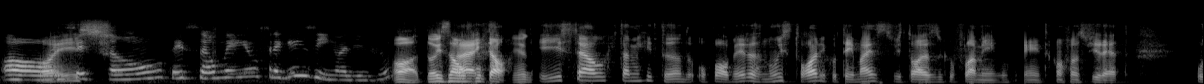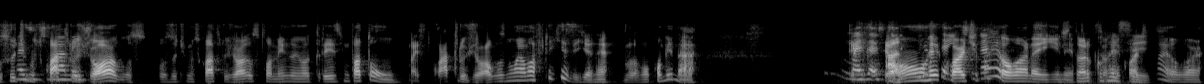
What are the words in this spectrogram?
Ó, oh, vocês são, vocês são meio freguesinho ali, viu? Ó, 2x1 ah, Então, isso é algo que tá me irritando. O Palmeiras, no histórico, tem mais vitórias do que o Flamengo entre confrontos diretos. Os últimos quatro jogos, os últimos quatro jogos, o Flamengo ganhou três e empatou um. Mas quatro jogos não é uma freguesia, né? Vamos combinar. Mas é, é um recorte né? maior aí, né? Histórico um recente. Maior.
